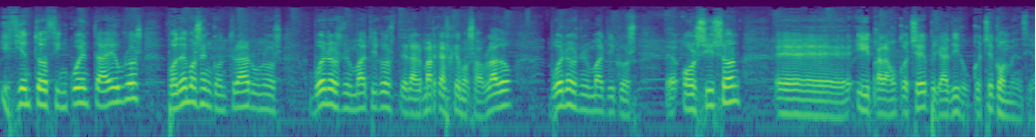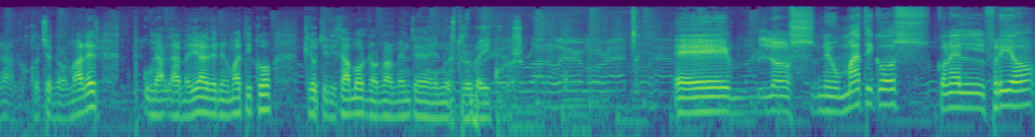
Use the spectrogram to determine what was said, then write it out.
y 150 euros podemos encontrar unos buenos neumáticos de las marcas que hemos hablado, buenos neumáticos eh, all season eh, y para un coche, pues ya digo, un coche convencional, los coches normales, una, las medidas de neumático que utilizamos normalmente en nuestros vehículos. Eh, los neumáticos con el frío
